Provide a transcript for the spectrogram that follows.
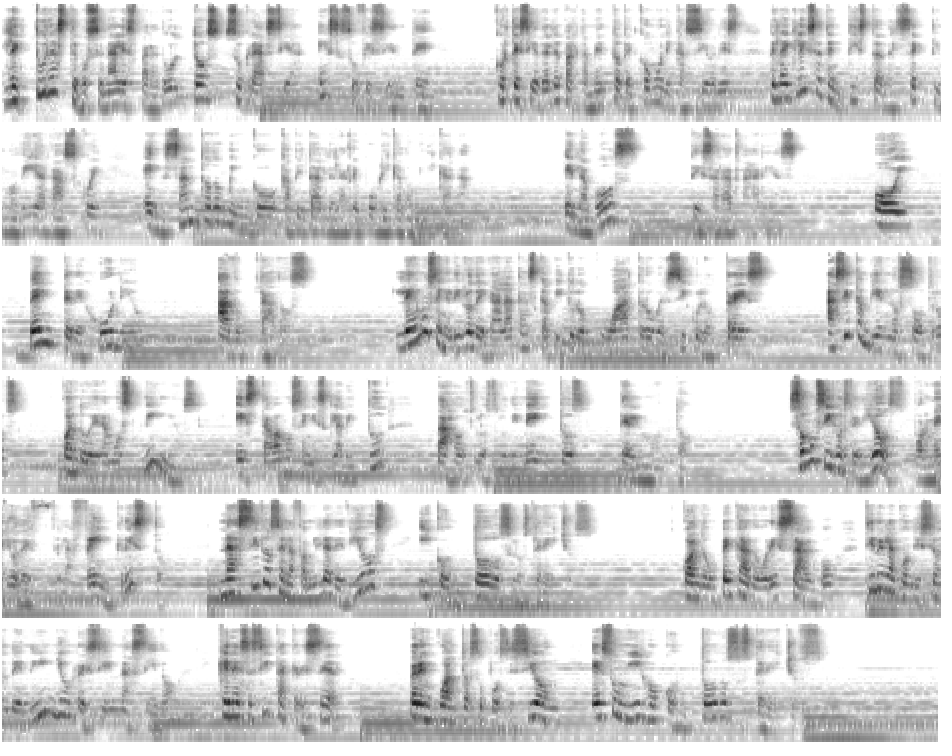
Lecturas devocionales para adultos, su gracia es suficiente. Cortesía del Departamento de Comunicaciones de la Iglesia Dentista del Séptimo Día Gascue en Santo Domingo, capital de la República Dominicana. En la voz de Sarat Arias. Hoy, 20 de junio, adoptados. Leemos en el libro de Gálatas capítulo 4, versículo 3. Así también nosotros, cuando éramos niños, estábamos en esclavitud bajo los rudimentos del mundo. Somos hijos de Dios por medio de la fe en Cristo, nacidos en la familia de Dios y con todos los derechos. Cuando un pecador es salvo, tiene la condición de niño recién nacido que necesita crecer, pero en cuanto a su posición, es un hijo con todos sus derechos.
